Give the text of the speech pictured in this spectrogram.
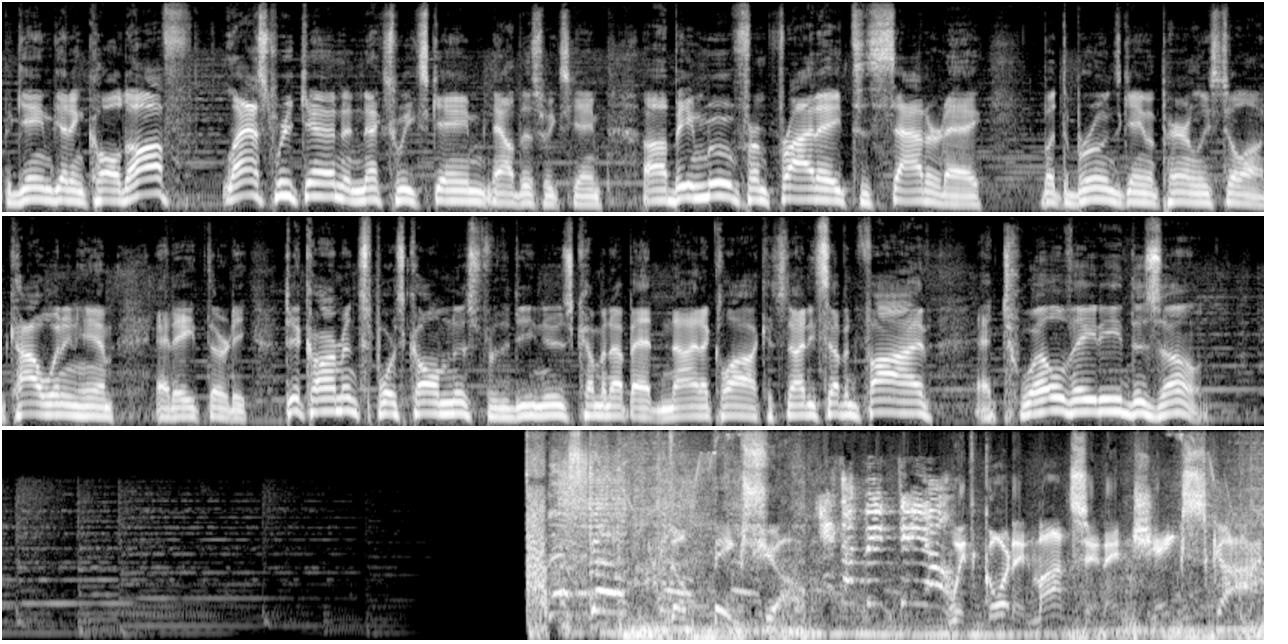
the game getting called off last weekend and next week's game, now this week's game, uh, being moved from Friday to Saturday. But the Bruins game apparently still on. Kyle Whittingham at 8.30. Dick Harmon, sports columnist for the D News, coming up at 9 o'clock. It's 97.5 at 1280 The Zone. Let's go. The Big Show It's a big deal. With Gordon Monson and Jake Scott.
